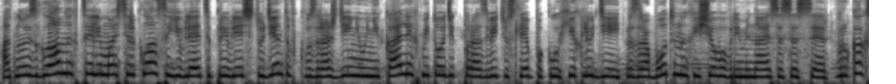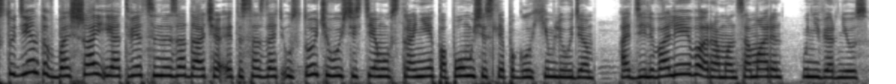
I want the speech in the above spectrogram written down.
Одной из главных целей мастер-класса является привлечь студентов к возрождению уникальных методик по развитию слепоглухих людей, разработанных еще во времена СССР. В руках студентов большая и ответственная задача – это создать устойчивую систему в стране по помощи слепоглухим людям. Адиля Валеева, Роман Самарин, Универ News.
